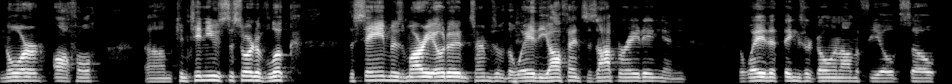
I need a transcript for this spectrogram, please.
nor awful. Um, continues to sort of look the same as Mariota in terms of the way the offense is operating and the way that things are going on the field. So,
